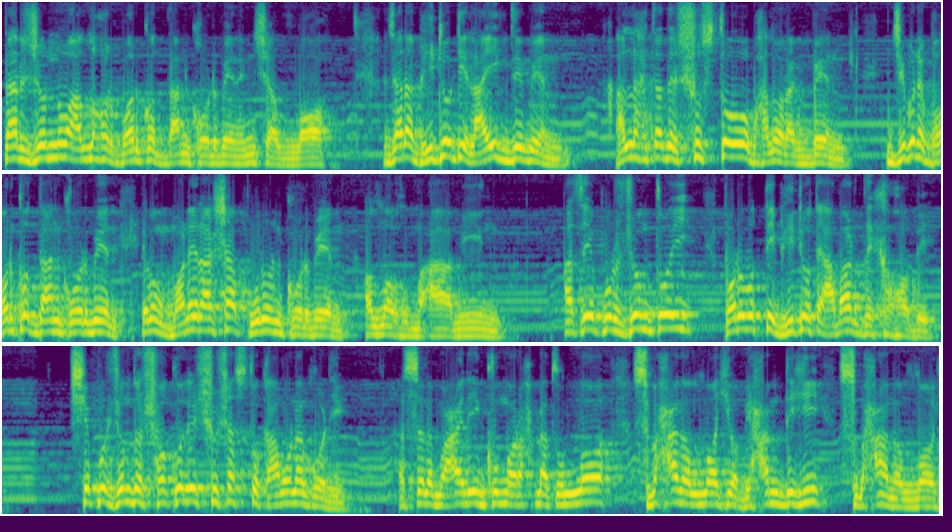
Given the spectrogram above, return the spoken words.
তার জন্য আল্লাহর বরকত দান করবেন ইনশাআল্লাহ। যারা ভিডিওটি লাইক দেবেন আল্লাহ তাদের সুস্থ ও ভালো রাখবেন। জীবনে বরকত দান করবেন এবং মনের আশা পূরণ করবেন। আল্লাহ আমিন। আজ এ পর্যন্তই। পরবর্তী ভিডিওতে আবার দেখা হবে। সে পর্যন্ত সকলের সুস্বাস্থ্য কামনা করি। আসসালামু আলাইকুম রহমতুল্লাহ। সুবাহান আল্লাহ বিহামদিহি। সুবাহান আল্লাহ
